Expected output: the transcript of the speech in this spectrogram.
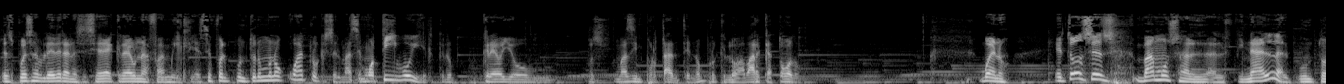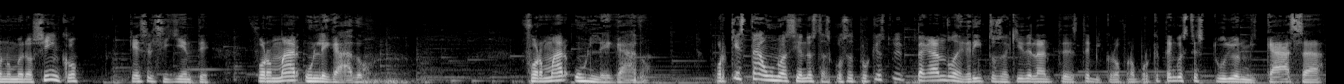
Después hablé de la necesidad de crear una familia. Ese fue el punto número cuatro, que es el más emotivo y el creo yo pues, más importante, ¿no? Porque lo abarca todo. Bueno, entonces vamos al, final, al punto número 5, que es el siguiente, formar un legado. Formar un legado. ¿Por qué está uno haciendo estas cosas? ¿Por qué estoy pegando de gritos aquí delante de este micrófono? ¿Por qué tengo este estudio en mi casa?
